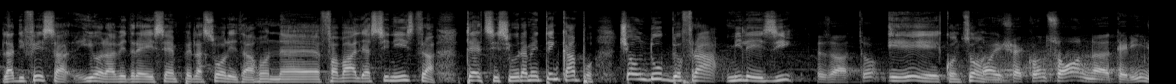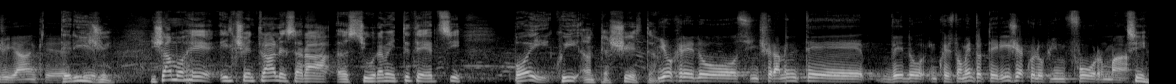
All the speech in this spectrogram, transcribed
la difesa io la vedrei sempre la solita con eh, Favalli a sinistra, Terzi sicuramente in campo. C'è un dubbio fra Milesi Esatto. E Conson. Poi c'è Conson, Terigi anche. Terigi. Diciamo che il centrale sarà eh, sicuramente Terzi poi qui ampia scelta. Io credo sinceramente, vedo in questo momento Terigi è quello più in forma. Sì.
